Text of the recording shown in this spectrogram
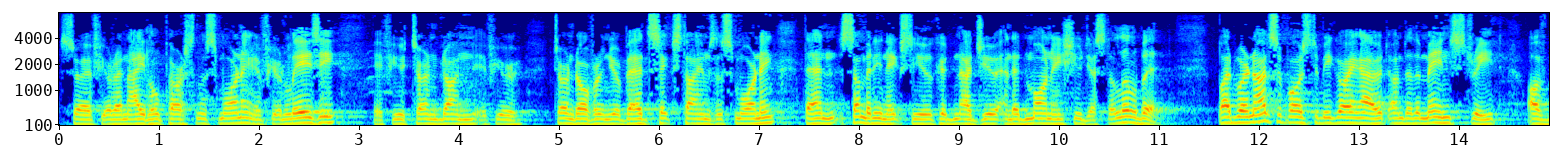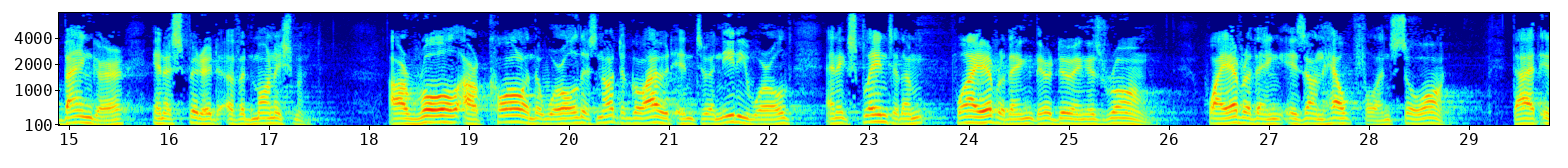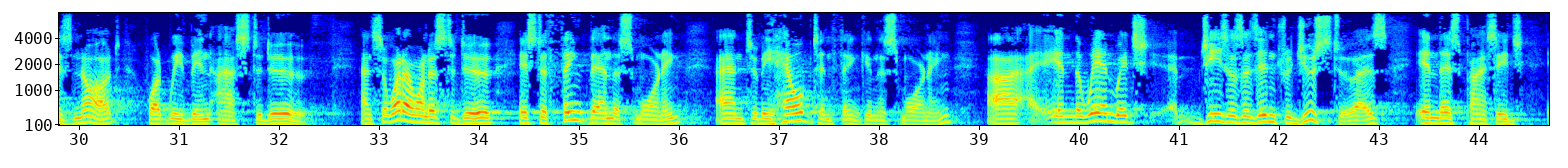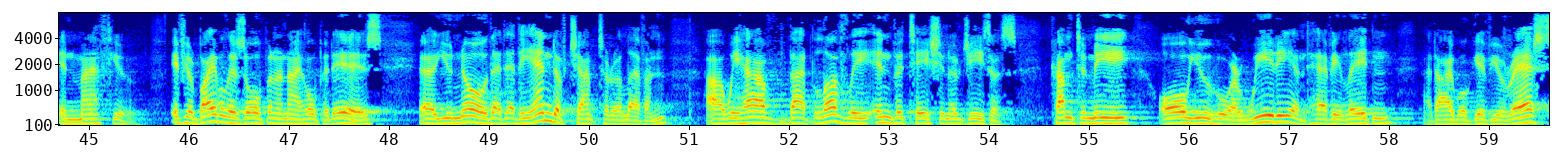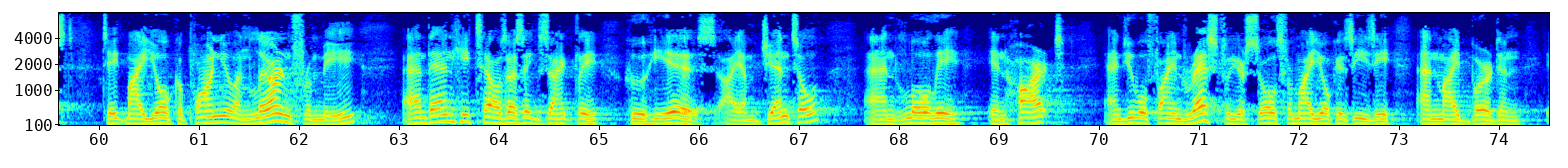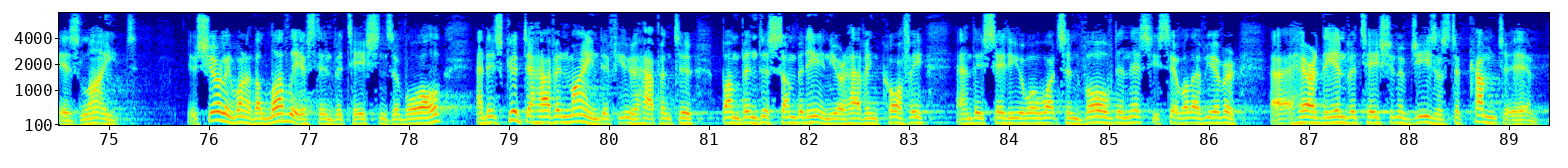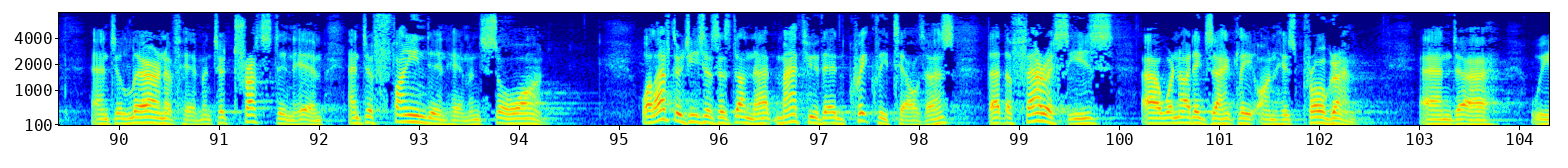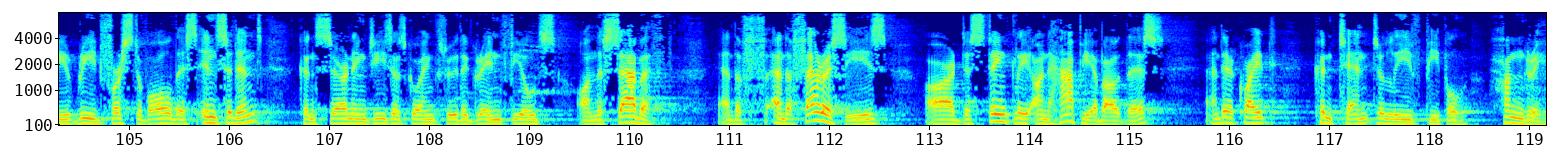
So if you're an idle person this morning, if you're lazy, if you turned on, if you're turned over in your bed six times this morning, then somebody next to you could nudge you and admonish you just a little bit. But we're not supposed to be going out onto the main street of Bangor in a spirit of admonishment. Our role, our call in the world is not to go out into a needy world and explain to them why everything they're doing is wrong, why everything is unhelpful, and so on. That is not what we've been asked to do. And so, what I want us to do is to think then this morning and to be helped in thinking this morning uh, in the way in which Jesus is introduced to us in this passage in Matthew. If your Bible is open, and I hope it is, uh, you know that at the end of chapter 11, uh, we have that lovely invitation of Jesus Come to me, all you who are weary and heavy laden, and I will give you rest. Take my yoke upon you and learn from me. And then he tells us exactly who he is. I am gentle and lowly in heart, and you will find rest for your souls, for my yoke is easy and my burden is light. It's surely one of the loveliest invitations of all, and it's good to have in mind if you happen to bump into somebody and you're having coffee and they say to you, Well, what's involved in this? You say, Well, have you ever uh, heard the invitation of Jesus to come to him and to learn of him and to trust in him and to find in him and so on? Well, after Jesus has done that, Matthew then quickly tells us that the Pharisees uh, were not exactly on his program. And uh, we read, first of all, this incident concerning Jesus going through the grain fields on the Sabbath. And the, and the Pharisees are distinctly unhappy about this, and they're quite content to leave people hungry.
